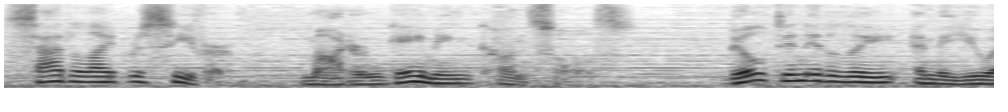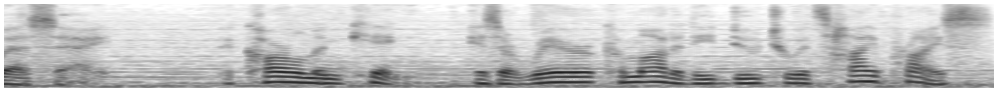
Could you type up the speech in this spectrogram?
satellite receiver, modern gaming consoles. Built in Italy and the USA, the Karlmann King is a rare commodity due to its high price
